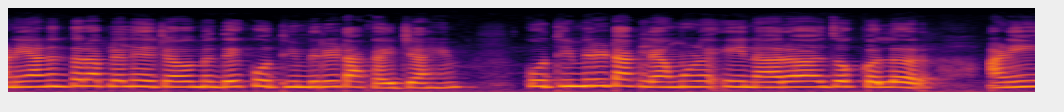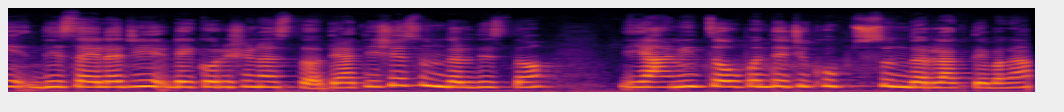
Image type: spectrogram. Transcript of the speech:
आणि यानंतर आपल्याला ह्याच्यामध्ये कोथिंबिरी टाकायची आहे. कोथिंबिरी टाकल्यामुळं येणारा जो कलर आणि दिसायला जी डेकोरेशन असतं ते अतिशय सुंदर दिसतं. या आणि चव पण त्याची खूप सुंदर लागते बघा.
